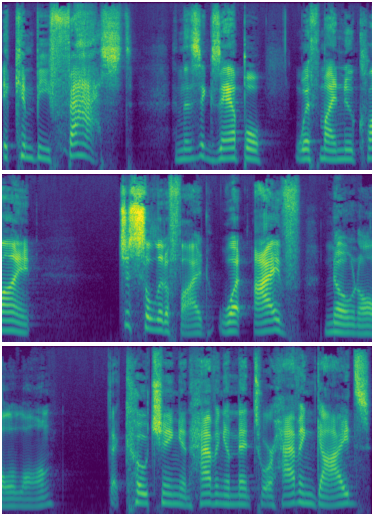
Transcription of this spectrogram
it can be fast. And this example with my new client just solidified what I've known all along that coaching and having a mentor, having guides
